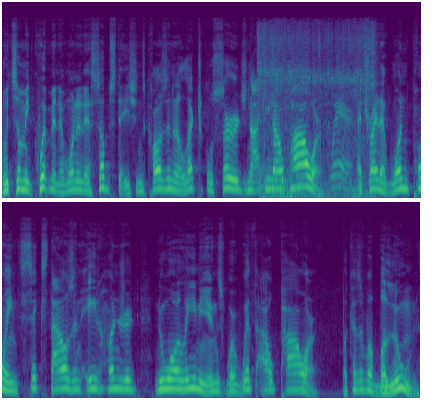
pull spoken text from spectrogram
with some equipment at one of their substations, causing an electrical surge, knocking out power. Where? That's right. At one point, 6,800 New Orleanians were without power because of a balloon.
